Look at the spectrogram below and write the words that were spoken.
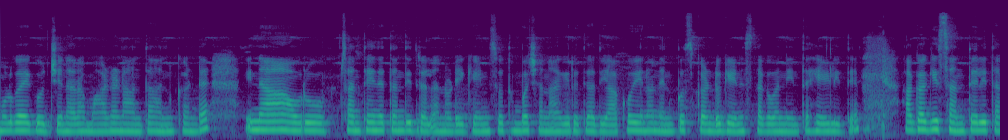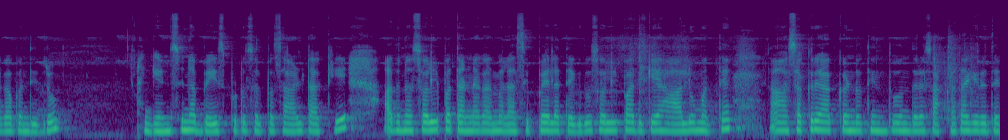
ಮುಳುಗಾಯಿ ಗೊಜ್ಜು ಏನಾರ ಮಾಡೋಣ ಅಂತ ಅಂದ್ಕೊಂಡೆ ಇನ್ನು ಅವರು ಸಂತೆಯಿಂದ ತಂದಿದ್ರಲ್ಲ ನೋಡಿ ಗೆಣಸು ತುಂಬ ಚೆನ್ನಾಗಿರುತ್ತೆ, ಅದು ಯಾಕೋ ಏನೋ ನೆನಪಿಸ್ಕೊಂಡು ಗೆಣಸು ತಗೊಬನ್ನಿ ಅಂತ ಹೇಳಿದ್ದೆ. ಹಾಗಾಗಿ ಸಂತೆಯಲ್ಲಿ ತಗೊಬಂದಿದ್ರು. ಗೆಣಸಿನ ಬೇಯಿಸ್ಬಿಟ್ಟು ಸ್ವಲ್ಪ ಸಾಲ್ಟ್ ಹಾಕಿ, ಅದನ್ನು ಸ್ವಲ್ಪ ತಣ್ಣಗಾದ್ಮೇಲೆ ಆ ಸಿಪ್ಪೆ ಎಲ್ಲ ತೆಗೆದು ಸ್ವಲ್ಪ ಅದಕ್ಕೆ ಹಾಲು ಮತ್ತು ಸಕ್ಕರೆ ಹಾಕ್ಕೊಂಡು ತಿಂತು ಅಂದರೆ ಸಖತ್ತಾಗಿರುತ್ತೆ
